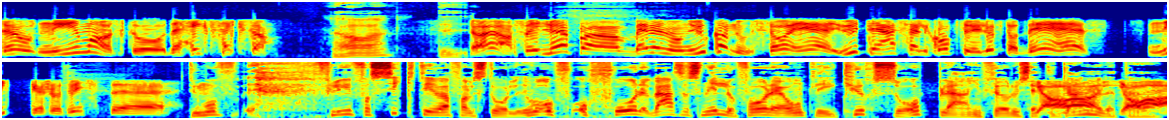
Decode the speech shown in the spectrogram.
Det er jo nymalt, og det er helt fiksa. Ja. Det, Ja, ja, så i løpet av bare noen uker nå, så er UTS-helikopter i lufta, det er snickers og twist. eh. du må fly forsiktig, i hvert fall, Ståle. Og, og få det, vær så snill å få deg ordentlig kurs og opplæring før du setter i gang med dette. Ja,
